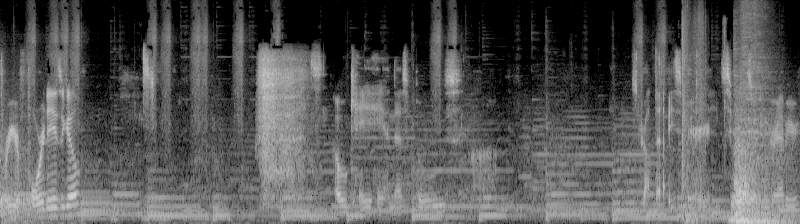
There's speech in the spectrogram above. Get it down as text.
three or four days ago. Okay hand, I suppose. Let's drop that ice barrier and see what else we can grab here.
